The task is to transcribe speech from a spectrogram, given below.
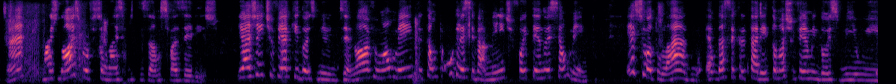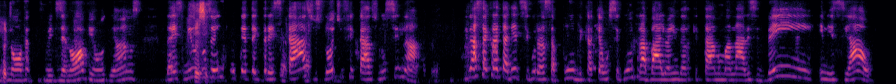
Né? Mas nós, profissionais, precisamos fazer isso. E a gente vê aqui em 2019 um aumento, então, progressivamente foi tendo esse aumento. Esse outro lado é o da secretaria. Então, nós tivemos em 2009 a 2019, 11 anos, 10.283 casos notificados no SINAM. E na Secretaria de Segurança Pública, que é um segundo trabalho ainda que está numa análise bem inicial,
